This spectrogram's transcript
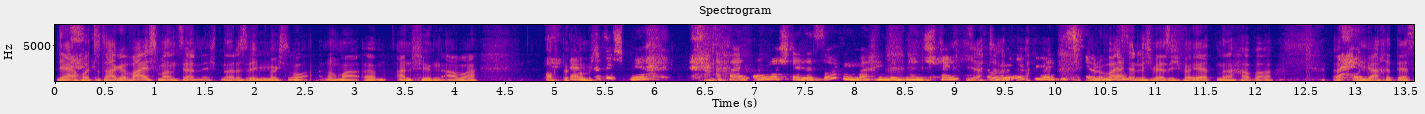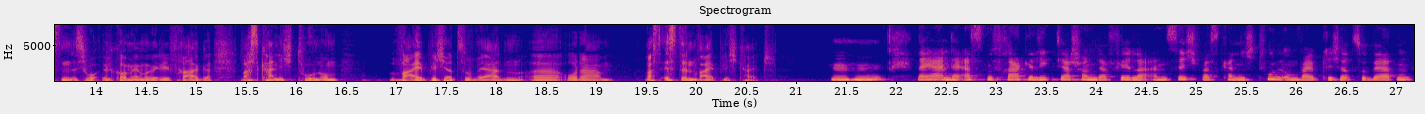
ja heutzutage weiß man es ja nicht. Ne? Deswegen möchte ich es noch, noch mal ähm, anfügen, aber oft bekomme ich, ich mir aber an einer Stelle Sorgen machen, denn dann scheint ja, da, ja, du weißt ja nicht, wer sich verirrt, ne? Aber äh, ungeachtet dessen, ich, ich komme immer wieder die Frage, was kann ich tun, um weiblicher zu werden? Äh, oder was ist denn Weiblichkeit? Mhm. Naja, in der ersten Frage liegt ja schon der Fehler an sich. Was kann ich tun, um weiblicher zu werden?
